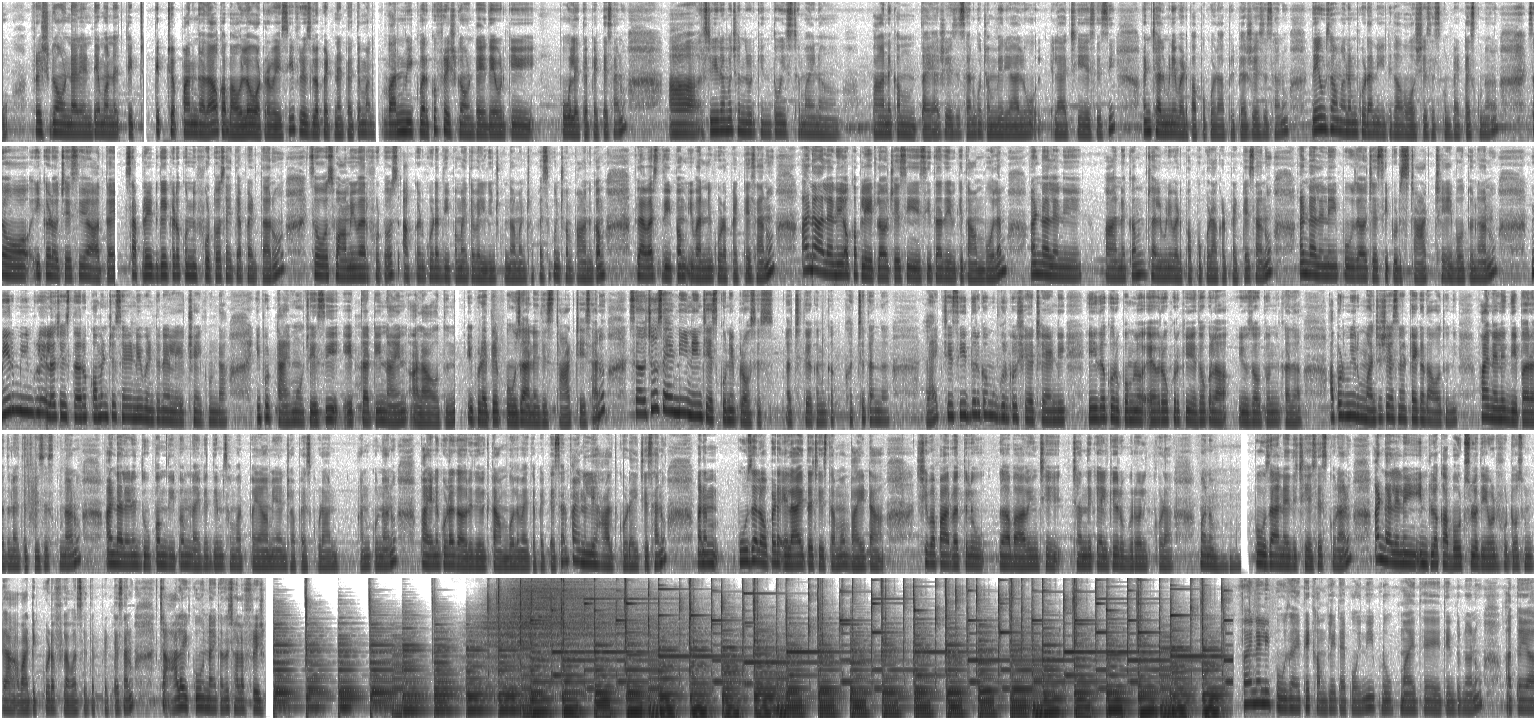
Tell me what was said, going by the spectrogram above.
ఫ్రెష్గా ఉండాలి అంటే మొన్న టిప్ టిప్ చెప్పాను కదా ఒక బౌల్లో వాటర్ వేసి ఫ్రిడ్జ్లో పెట్టినట్టయితే మనకి వన్ వీక్ వరకు ఫ్రెష్గా ఉంటాయి దేవుడికి పువ్వులు అయితే పెట్టేశాను. ఆ శ్రీరామచంద్రుడికి ఎంతో ఇష్టమైన పానకం తయారు చేసేసాను. కొంచెం మిరియాలు ఇలాచి వేసేసి అండ్ చలిమిడి వడపప్పు కూడా ప్రిపేర్ చేసేసాను. దేవుడి సామానం కూడా నీట్గా వాష్ చేసేసుకుని పెట్టేసుకున్నాను. సో ఇక్కడ వచ్చేసి అత్తయ్య సపరేట్గా ఇక్కడ కొన్ని ఫొటోస్ అయితే పెడతారు. సో స్వామివారి ఫొటోస్ అక్కడ కూడా దీపం అయితే వెలిగించుకుందామని చెప్పేసి కొంచెం పానకం ఫ్లవర్స్ దీపం ఇవన్నీ కూడా పెట్టేశాను. అండ్ అలానే ఒక ప్లేట్లో వచ్చేసి సీతాదేవికి తాంబూలం అండ్ అలానే పానకం చలిమిడి వడపప్పు కూడా అక్కడ పెట్టేశాను. అండ్ అలానే పూజ వచ్చేసి ఇప్పుడు స్టార్ట్ చేయబోతున్నాను. మీరు మీ ఇంట్లో ఎలా చేస్తారో కామెంట్ చేసేయండి వెంటనే లేట్ చేయకుండా. ఇప్పుడు టైం వచ్చేసి ఎయిట్ థర్టీ నైన్ అలా అవుతుంది. ఇప్పుడైతే పూజ అనేది స్టార్ట్ చేశాను. సో చూసేయండి నేను చేసుకునే ప్రాసెస్ నచ్చితే కనుక ఖచ్చితంగా లైక్ చేసి ఇద్దరికో ముగ్గురికో షేర్ చేయండి. ఏదో ఒక రూపంలో ఎవరో ఒకరికి ఏదో ఒకలా యూజ్ అవుతుంది కదా. అప్పుడు మీరు మంచి చేసినట్టే కదా అవుతుంది. ఫైనల్లీ దీపారాధన అయితే చేసేసుకున్నాను. అండ్ అలానే ధూపం దీపం నైవేద్యం సమర్పయామి అని చెప్పేసి కూడా అనుకున్నాను. పైన కూడా గౌరీదేవికి తాంబూలం అయితే పెట్టేశాను. ఫైనల్లీ హారతి కూడా ఇచ్చేసాను మనం పూజ లోపల ఎలా అయితే చేస్తామో బయట శివపార్వతులుగా భావించే చందికేలకి రుబ్బురోలకి కూడా మనం పూజ అనేది చేసేసుకున్నాను. అండ్ అలానే ఇంట్లో కబోర్డ్స్లో దేవుడి ఫొటోస్ ఉంటే ఆ వాటికి కూడా ఫ్లవర్స్ అయితే పెట్టేశాను. చాలా ఎక్కువ ఉన్నాయి కదా చాలా ఫ్రెష్ కంప్లీట్ అయిపోయింది. ఇప్పుడు ఉప్మా అయితే తింటున్నాను. అత్తయ్య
